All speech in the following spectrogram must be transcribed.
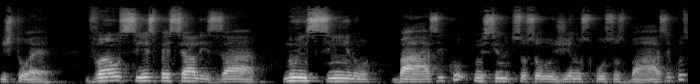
isto é, vão se especializar no ensino básico, no ensino de sociologia nos cursos básicos,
